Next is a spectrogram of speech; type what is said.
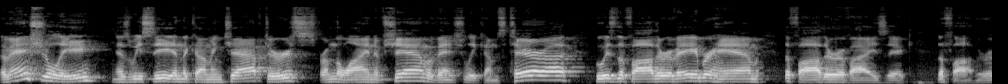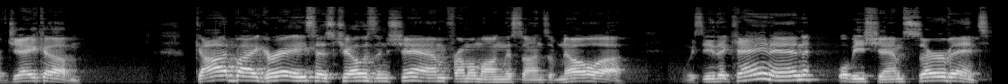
Eventually, as we see in the coming chapters, from the line of Shem, eventually comes Terah, who is the father of Abraham, the father of Isaac, the father of Jacob. God, by grace, has chosen Shem from among the sons of Noah. We see that Canaan will be Shem's servant,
